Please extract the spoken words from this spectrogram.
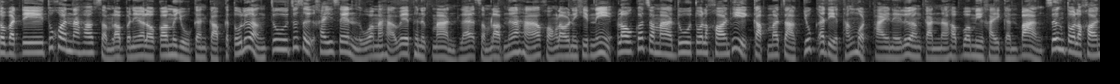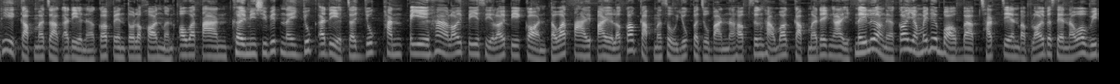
สวัสดีทุกคนนะครับสำหรับวันนี้เราก็มาอยู่กันกับการ์ตูนเรื่องจูจุสึไคเซนหรือว่ามหาเวทผนึกมัน และสำหรับเนื้อหาของเราในคลิปนี้ เราก็จะมาดูตัวละครที่กลับมาจากยุคอดีตทั้งหมดภายในเรื่องกันนะครับว่ามีใครกันบ้าง ซึ่งตัวละครที่กลับมาจากอดีตนี่ยก็เป็นตัวละครเหมือนอวตารเคยมีชีวิตในยุคอดีตจะยุคพันปี 500 ปี 400 ปีก่อน แต่ว่าตายไปแล้วก็กลับมาสู่ยุคปัจจุบันนะครับซึ่งถามว่ากลับมาได้ไง ในเรื่องเนี่ยก็ยังไม่ได้บอกแบบชัดเจนแบบร้อยเปอร์เซ็นต์นะว่าวิ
